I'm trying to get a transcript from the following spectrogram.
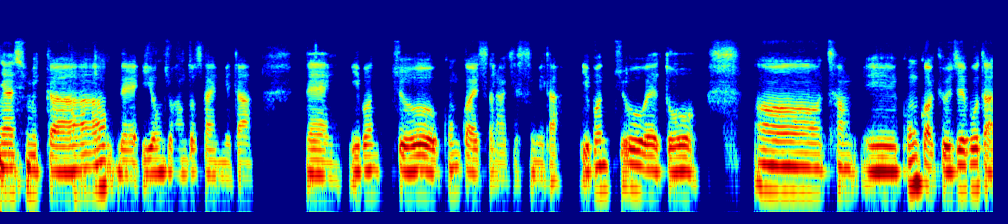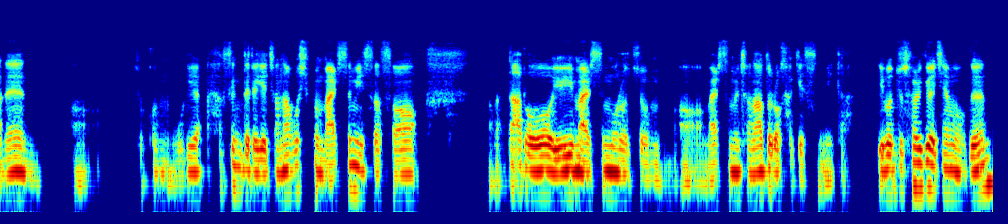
안녕하십니까. 네, 이용주 강도사입니다. 네, 이번 주 공과에서 하겠습니다. 이번 주에도, 어, 참, 이 공과 교재보다는, 어, 조금 우리 학생들에게 전하고 싶은 말씀이 있어서, 어, 따로 이 말씀으로 좀, 어, 말씀을 전하도록 하겠습니다. 이번 주 설교의 제목은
